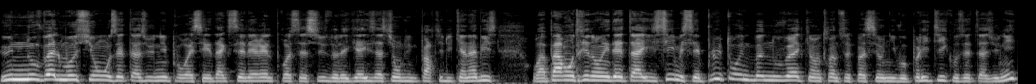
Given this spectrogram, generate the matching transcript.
une nouvelle motion aux États-Unis pour essayer accélérer le processus de légalisation d'une partie du cannabis. On va pas rentrer dans les détails ici, mais c'est plutôt une bonne nouvelle qui est en train de se passer au niveau politique aux États-Unis.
